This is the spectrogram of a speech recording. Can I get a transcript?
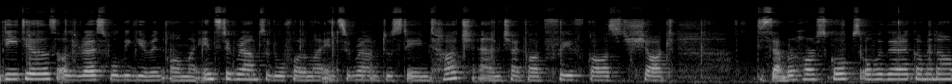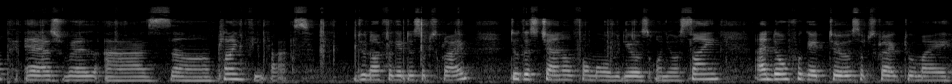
Details or the rest will be given on my Instagram, so do follow my Instagram to stay in touch and check out free of cost short December horoscopes over there coming up, as well as uh, client feedbacks. Do not forget to subscribe to this channel for more videos on your sign. And don't forget to subscribe to my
